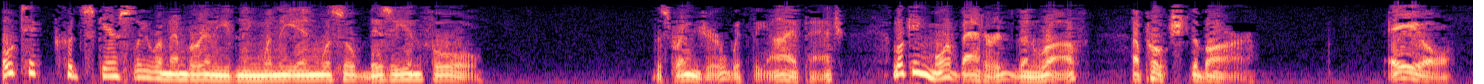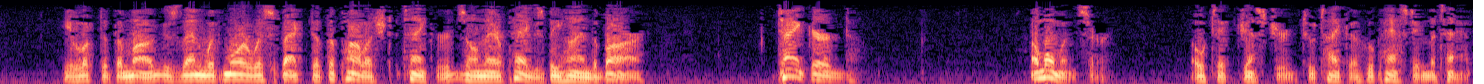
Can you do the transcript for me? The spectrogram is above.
Otik could scarcely remember an evening when the inn was so busy and full. The stranger, with the eye patch, looking more battered than rough, approached the bar. Ale. He looked at the mugs, then with more respect at the polished tankards on their pegs behind the bar. Tankard. A moment, sir. Otik gestured to Tika, who passed him the tap.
